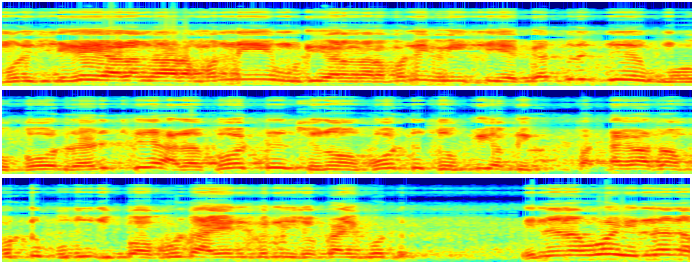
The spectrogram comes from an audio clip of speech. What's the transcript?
முடி சிகை அலங்காரம் பண்ணி முடி அலங்காரம் பண்ணி மீசியை கத்திரிச்சு போட்டு அடிச்சு அதை போட்டு சுனுவை போட்டு தொப்பி அப்படி பட்டகாசம் போட்டு புது ஜிப்பா போட்டு அயன் பண்ணி சொக்காய் போட்டு. என்னென்னவோ என்னென்ன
